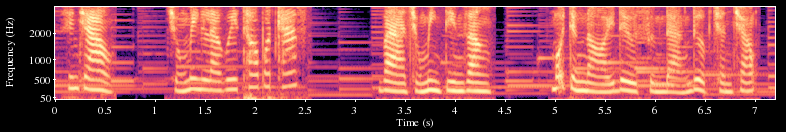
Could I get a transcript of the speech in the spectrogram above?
Xin chào, chúng mình là WeTalk Podcast. Và chúng mình tin rằng mỗi tiếng nói đều xứng đáng được trân trọng.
